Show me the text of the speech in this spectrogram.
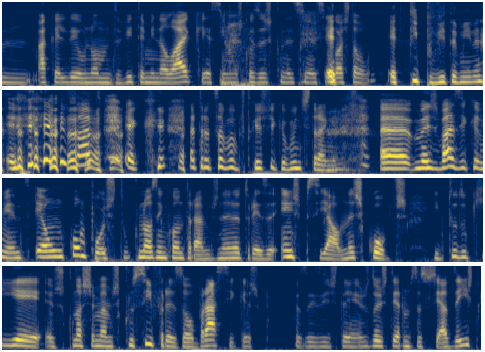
Um, há quem lhe dê o nome de vitamina like, que é assim umas coisas que na ciência é, gostam. É tipo vitamina? Exato. É que a tradução para português fica muito estranha. Uh, mas basicamente é um composto que nós encontramos na natureza, em especial nas couves e tudo o que é os que nós chamamos crucíferas ou brássicas, Pois existem os dois termos associados a isto.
